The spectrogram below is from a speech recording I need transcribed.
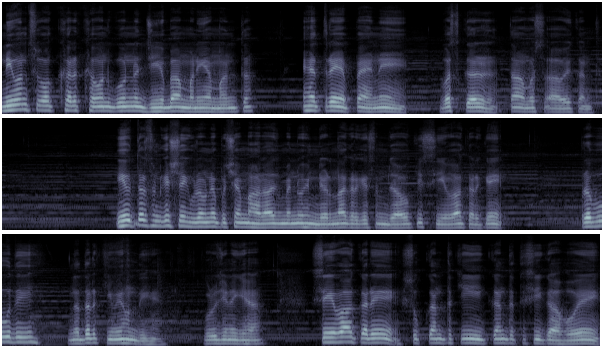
ਨਿਵਨ ਸੁ ਅਖਰ ਖਵਨ ਗੁਣ, ਜੀਹਬਾ ਮਨਿਆ ਮੰਤ, ਇਹ ਤਰੇ ਭੈਨੇ ਵਸ ਕਰ ਤਾਂ ਵਸ ਆਵੇ ਕੰਤ ਇਹ ਉੱਤਰ ਸੁਣ ਕੇ ਸ਼ੇਖ ਬ੍ਰਹਮ ਨੇ ਪੁੱਛਿਆ, ਮਹਾਰਾਜ, ਮੈਨੂੰ ਇਹ ਨਿਰਣਾ ਕਰਕੇ ਸਮਝਾਓ ਕਿ ਸੇਵਾ ਕਰਕੇ ਪ੍ਰਭੂ ਦੀ ਨਦਰ ਕਿਵੇਂ ਹੁੰਦੀ ਹੈ? ਗੁਰੂ ਜੀ ਨੇ ਕਿਹਾ, ਸੇਵਾ ਕਰੇ, ਸੁਕੰਤ ਕੀ ਕੰਤ ਤਿਸੀ ਕਾ ਹੋਏ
